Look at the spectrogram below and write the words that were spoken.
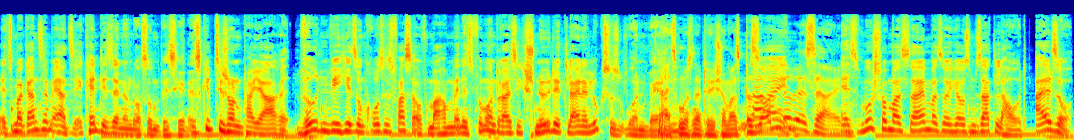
Jetzt mal ganz im Ernst, ihr kennt die Sendung doch so ein bisschen. Es gibt sie schon ein paar Jahre. Würden wir hier so ein großes Fass aufmachen, wenn es 35 schnöde kleine Luxusuhren wären? Ja, es muss natürlich schon was Besonderes Nein, sein. Es muss schon was sein, was euch aus dem Sattel haut. Also,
